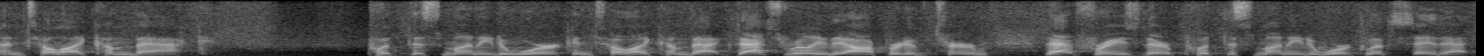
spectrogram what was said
until I come back. Put this money to work until I come back. That's really the operative term. That phrase there, put this money to work. Let's say that.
